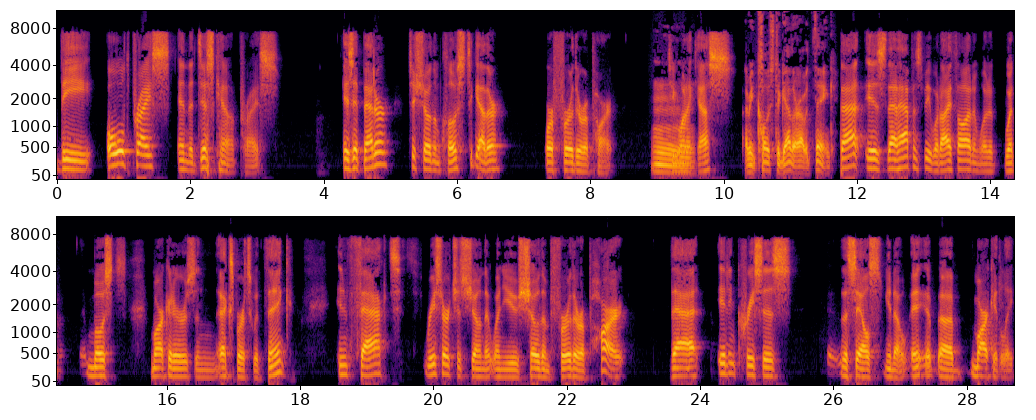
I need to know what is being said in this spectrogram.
the old price and the discount price, is it better to show them close together or further apart? Mm. Do you want to hmm. guess? I mean, close together, I would think. That is that happens to be what I thought and what what most marketers and experts would think. In fact, research has shown that when you show them further apart, that it increases the sales, you know, uh, markedly.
